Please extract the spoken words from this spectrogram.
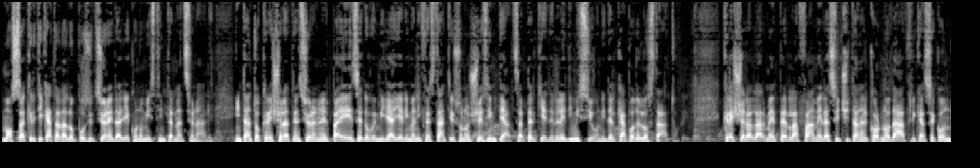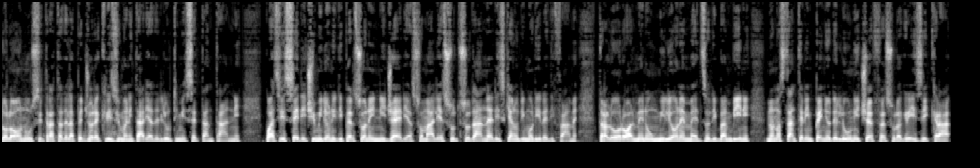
mossa criticata dall'opposizione e dagli economisti internazionali. Intanto cresce la tensione nel paese dove migliaia di manifestanti sono scesi in piazza per chiedere le dimissioni del capo dello Stato. Cresce l'allarme per la fame e la siccità nel Corno d'Africa. Secondo l'ONU si tratta della peggiore crisi umanitaria degli ultimi 70 anni. Quasi 16 milioni di persone in Nigeria, Somalia e Sud Sudan rischiano di morire di fame. Tra loro almeno un milione e mezzo di bambini. Nonostante l'impegno dell'UNICEF sulla crisi, cra-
